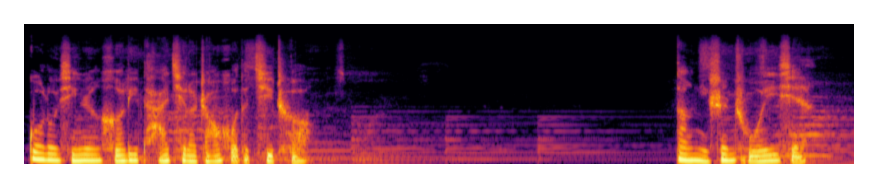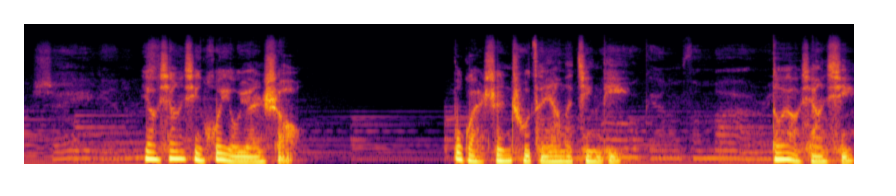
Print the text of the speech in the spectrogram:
过路行人合力抬起了着火的汽车。当你身处危险，要相信会有援手。不管身处怎样的境地，都要相信，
